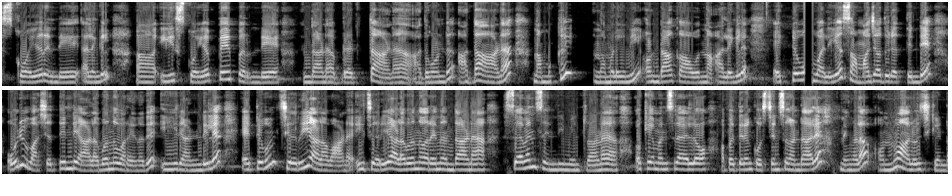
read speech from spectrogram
സ്ക്വയറിന്റെ അല്ലെങ്കിൽ ഈ സ്ക്വയർ പേപ്പറിന്റെ എന്താണ് ബ്രെഡ്ത്താണ് അതുകൊണ്ട് അതാണ് നമുക്ക് നമ്മൾ ഇനി ഉണ്ടാക്കാവുന്ന അല്ലെങ്കിൽ ഏറ്റവും വലിയ സമചതുരത്തിന്റെ ഒരു വശത്തിന്റെ അളവ് എന്ന് പറയുന്നത് ഈ രണ്ടിലെ ഏറ്റവും ചെറിയ അളവാണ്. ഈ ചെറിയ അളവ് എന്ന് പറയുന്നത് എന്താണ്? സെവൻ സെന്റിമീറ്റർ ആണ്. ഓക്കെ മനസ്സിലായല്ലോ? അപ്പൊ ഇത്തരം ക്വസ്റ്റ്യൻസ് കണ്ടാൽ നിങ്ങൾ ഒന്നും ആലോചിക്കേണ്ട.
